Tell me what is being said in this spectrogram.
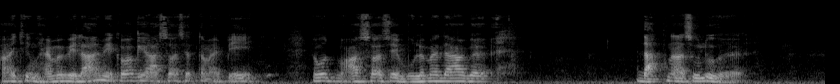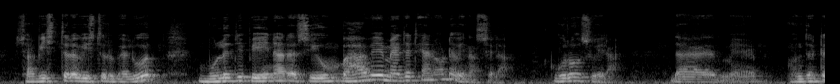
ආයිතින් හැම වෙලාවෙම එක වගේ ආස්වාසයක් තමයි පේන්නේ. නමුත් ආස්වාසේ මුලැමැදාග දක්නාසුලුව සවිස්තර විස්තර බැලුවොත් මුලදී පේන අර සියුම් භාවයේ මැදට යනකොට වෙනස් වෙලා. ගොරෝසු වෙලා. හොඳට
